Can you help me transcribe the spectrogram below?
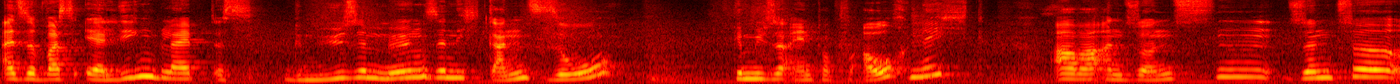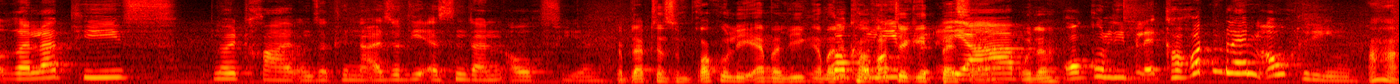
Also was eher liegen bleibt, ist Gemüse. Mögen sie nicht ganz so. Gemüseeintopf auch nicht. Aber ansonsten sind sie relativ neutral, unsere Kinder. Also die essen dann auch viel. Da bleibt dann so ein Brokkoli eher mal liegen, aber eine Karotte geht besser, ja, oder? Brokkoli, Karotten bleiben auch liegen, Aha.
